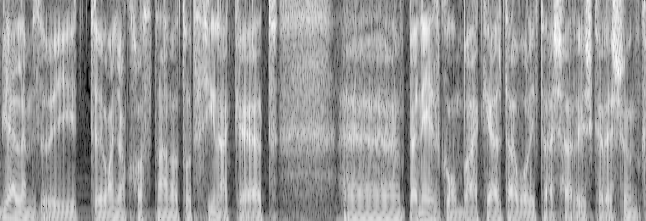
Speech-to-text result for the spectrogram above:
jellemzőit, anyaghasználatot, színeket, penészgombák eltávolítására is keresünk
